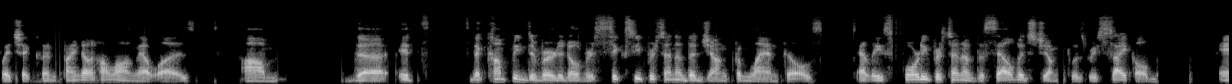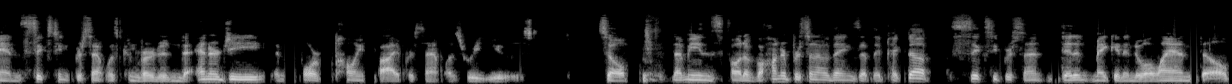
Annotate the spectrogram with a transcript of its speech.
which I couldn't find out how long that was, um, the it's the company diverted over 60% of the junk from landfills. At least 40% of the salvage junk was recycled and 16% was converted into energy and 4.5% was reused. So that means out of 100% of the things that they picked up, 60% didn't make it into a landfill.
